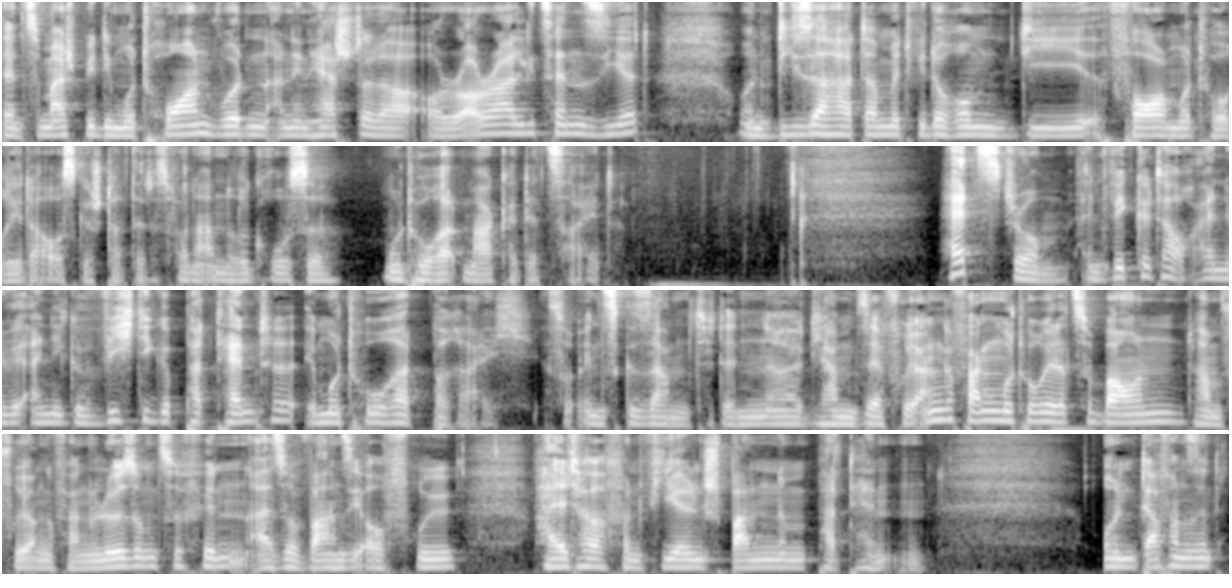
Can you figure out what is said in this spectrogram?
Denn zum Beispiel die Motoren wurden an den Hersteller Aurora lizenziert und dieser hat damit wiederum die Thor-Motorräder ausgestattet. Das war eine andere große Motorradmarke der Zeit. Headstrom entwickelte auch eine, einige wichtige Patente im Motorradbereich, so insgesamt. Denn äh, die haben sehr früh angefangen, Motorräder zu bauen, haben früh angefangen, Lösungen zu finden, also waren sie auch früh Halter von vielen spannenden Patenten. Und davon sind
